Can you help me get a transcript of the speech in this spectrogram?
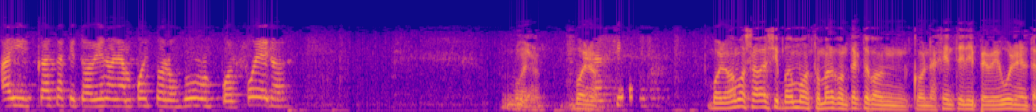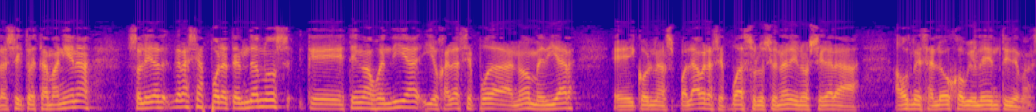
Hay casas que todavía no le han puesto los humos por fuera. Bueno, bueno. Bueno, vamos a ver si podemos tomar contacto con, con la gente del IPBU en el trayecto de esta mañana. Soledad, gracias por atendernos, que tengas buen día y ojalá se pueda no mediar y con las palabras se pueda solucionar y no llegar a, a un desalojo violento y demás.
